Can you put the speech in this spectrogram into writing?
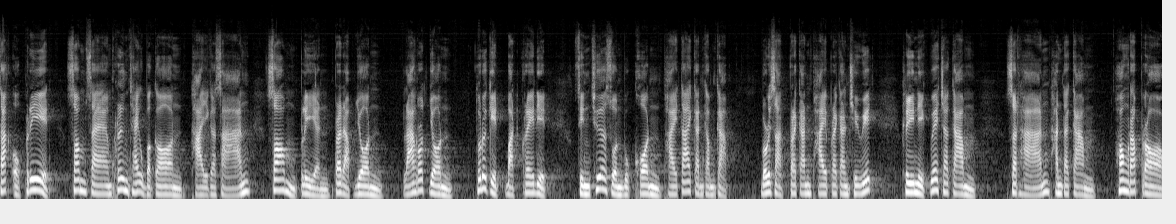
ซักอบรีด ซ่อมแซมเครื่องใช้อุปกรณ์ ถ่ายเอกสาร ซ่อมเปลี่ยน ประดับยนต์ ล้างรถยนต์ ธุรกิจบัตรเครดิต สินเชื่อส่วนบุคคล ภายใต้การกำกับ บริษัทประกันภัยประกันชีวิต คลินิกเวชกรรม สถานทันตกรรม ห้องรับรอง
